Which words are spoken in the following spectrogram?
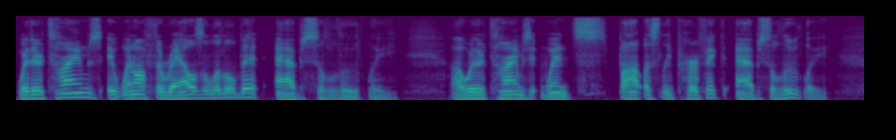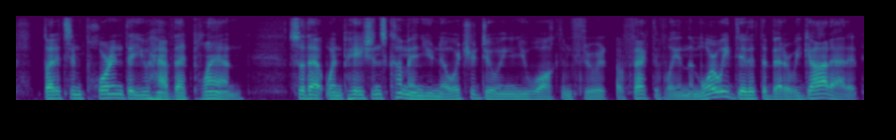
Were there times it went off the rails a little bit? Absolutely. Uh, were there times it went spotlessly perfect? Absolutely. But it's important that you have that plan so that when patients come in, you know what you're doing and you walk them through it effectively. And the more we did it, the better we got at it.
